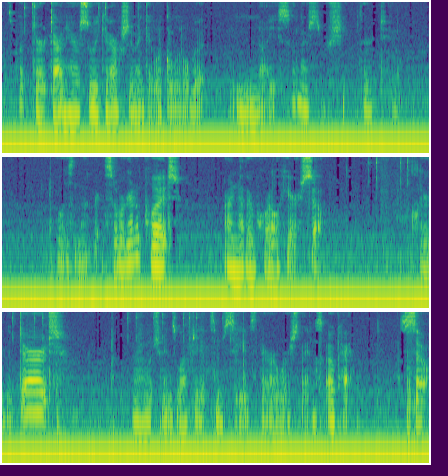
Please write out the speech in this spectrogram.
let's put dirt down here so we can actually make it look a little bit nice. And there's some sheep there too. Well, isn't that great? So we're going to put our nether portal here. So, clear the dirt uh, which means we'll have to get some seeds. There are worse things. Okay, so.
